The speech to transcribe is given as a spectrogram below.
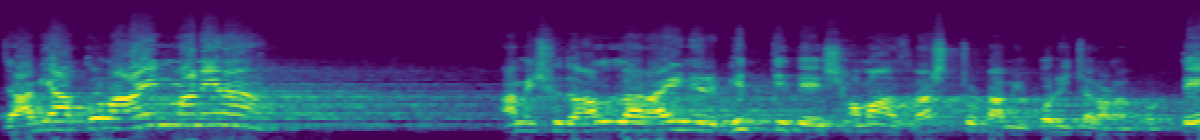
যে আমি আর কোনো আইন মানি না, আমি শুধু আল্লাহর আইনের ভিত্তিতে সমাজ, রাষ্ট্রটা আমি পরিচালনা করতে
